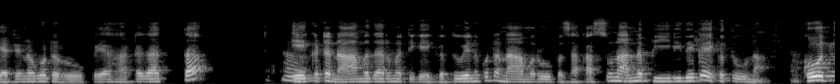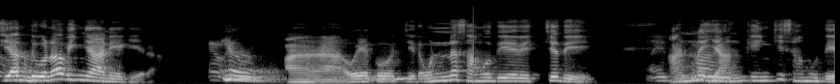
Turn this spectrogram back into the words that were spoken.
ගැටෙනකොට රූපය හටගත්තා. ඒකට නාම ධර්ම ටික එකතු වෙනකොට නාම රූප සකස් වුණා. අන්න පීලි දෙක එකතු වුණා. කෝච්චියක් දුවනවා විඥානය කියලා. ඔය කෝච්චියට ඔන්න සමුදය වෙච්ච දේ. අන්න යංකින්චි සමුදය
